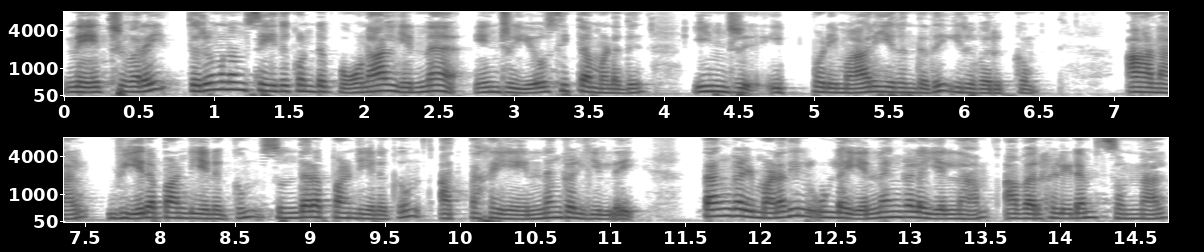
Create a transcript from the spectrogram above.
நேற்று வரை திருமணம் செய்து கொண்டு போனால் என்ன? என்று யோசித்த மனது இன்று இப்படி மாறியிருந்தது இருவருக்கும். ஆனால் வீரபாண்டியனுக்கும் சுந்தரபாண்டியனுக்கும் அத்தகைய எண்ணங்கள் இல்லை. தங்கள் மனதில் உள்ள எண்ணங்களை எல்லாம் அவர்களிடம் சொன்னால்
